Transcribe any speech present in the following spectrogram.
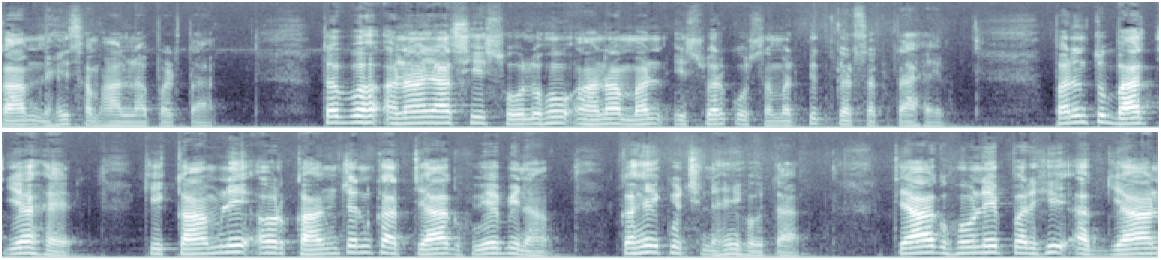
काम नहीं संभालना पड़ता। तब वह अनायास ही सोलहों आना मन ईश्वर को समर्पित कर सकता है। परंतु बात यह है कि कामने और कांचन का त्याग हुए बिना कहीं कुछ नहीं होता। त्याग होने पर ही अज्ञान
